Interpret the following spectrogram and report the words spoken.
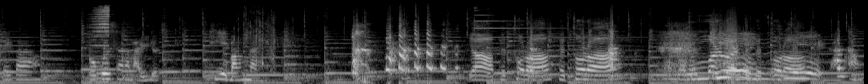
내가 먹을 사람 알려줄게 뒤에 막나 야 뱉어라 뱉어라. 뭔 말로 할때 뱉어라. 한장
